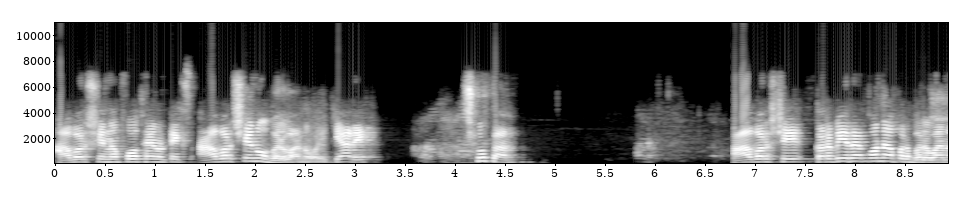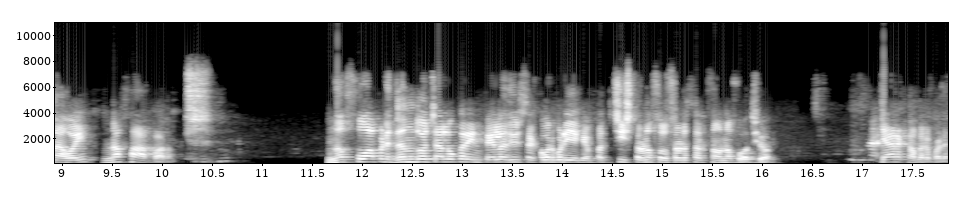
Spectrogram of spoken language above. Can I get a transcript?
આ વર્ષે નફો થયેલો ટેક્સ આ વર્ષે નો ભરવાનો હોય. ક્યારે? શું કામ? આ વર્ષે કરવેરા કોના પર ભરવાના હોય? નફા પર. નફો આપણે ધંધો ચાલુ કરીને પહેલા દિવસે ખબર પડી કે પચીસ ત્રણસો સડસઠ નો નફો થયો. ક્યારે ખબર પડે?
